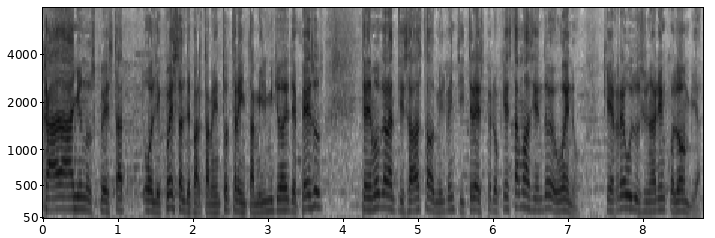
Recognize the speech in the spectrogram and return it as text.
Cada año nos cuesta, o le cuesta al departamento 30 mil millones de pesos tenemos garantizado hasta 2023, pero ¿qué estamos haciendo de bueno? Que es revolucionario en Colombia.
